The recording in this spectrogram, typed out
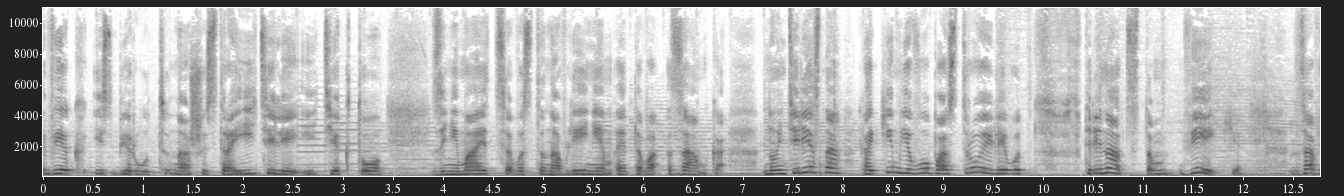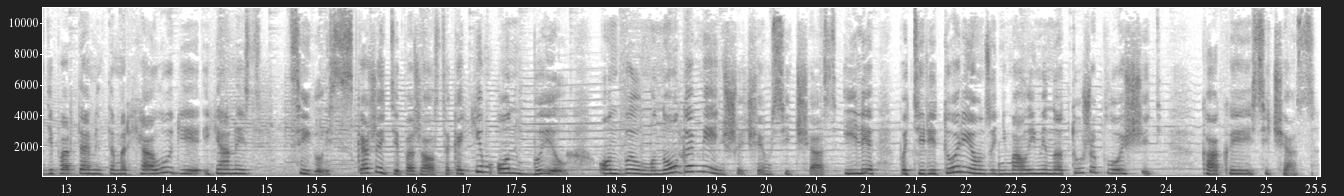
век изберут наши строители и те, кто занимается восстановлением этого замка. Но интересно, каким его построили вот в XIII веке. Зав. департаментом археологии Янис Циглис. Скажите, пожалуйста, каким он был? Он был много меньше, чем сейчас? Или по территории он занимал именно ту же площадь, как и сейчас?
